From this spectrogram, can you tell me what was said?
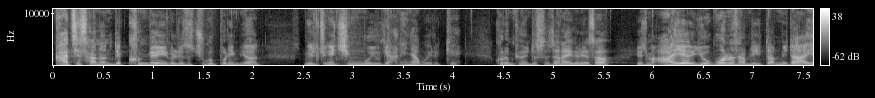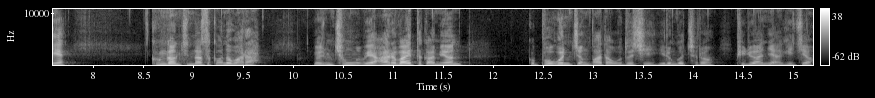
같이 사는데 큰 병이 걸려서 죽어버리면 일종의 직무유기 아니냐고 이렇게 그런 표현도 쓰잖아요. 그래서 요즘 아예 요구하는 사람도 있답니다. 아예 건강 진단서 끊어와라. 요즘 청, 왜 아르바이트 가면 그 보건증 받아오듯이 이런 것처럼 필요한 이야기죠.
